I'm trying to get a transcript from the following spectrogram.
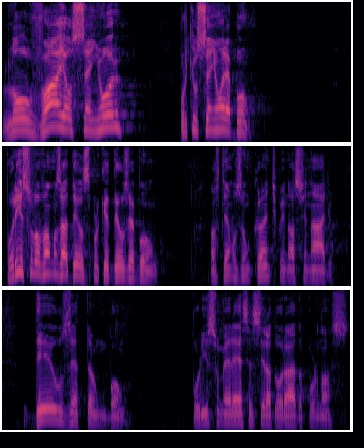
Louvai ao Senhor, porque o Senhor é bom. Por isso louvamos a Deus, porque Deus é bom. Nós temos um cântico em nosso cenário. Deus é tão bom. por isso merece ser adorada por nós.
